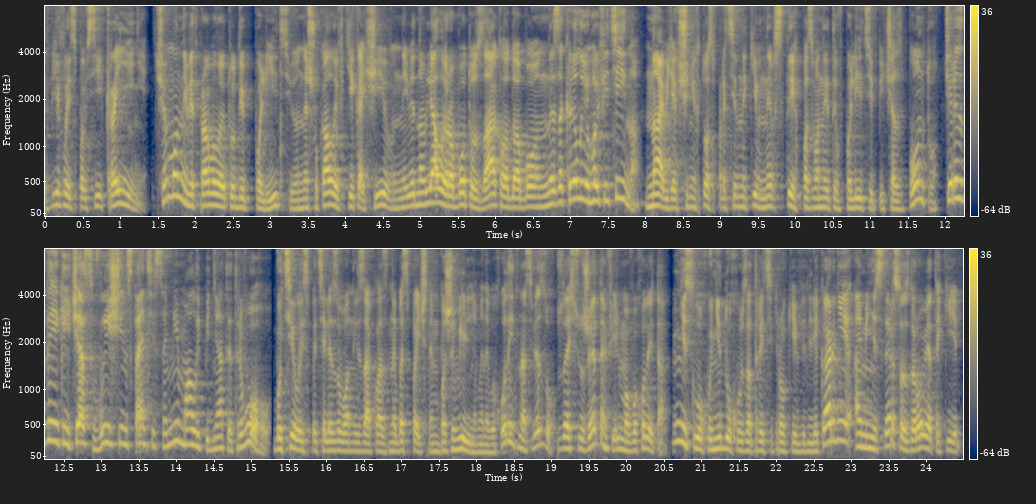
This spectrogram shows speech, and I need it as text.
розбіглись по всій країні? Чому не відправили туди поліцію, не шукали втікачів, не відновляли роботу закладу або не закрили його офіційно? Навіть якщо ніхто з працівників не встиг позвонити в поліцію під час бунту, через деякий час вищі інстанції самі мали підняти тривогу, бо цілий спеціалізований заклад з небезпечним божевільними не виходить на зв'язок. За сюжетом фільму виходить так: ні слуху, ні духу за 30 років від лікарні, а міністерство здоров'я такі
